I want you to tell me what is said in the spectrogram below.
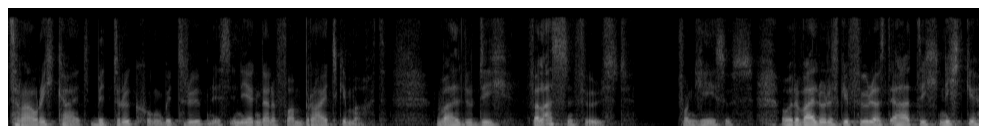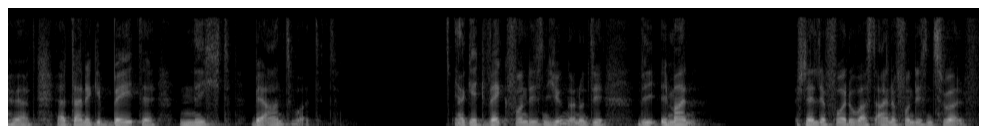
Traurigkeit, Bedrückung, Betrübnis in irgendeiner Form breit gemacht, weil du dich verlassen fühlst von Jesus oder weil du das Gefühl hast, er hat dich nicht gehört, er hat deine Gebete nicht beantwortet. Er geht weg von diesen Jüngern und die, die ich meine, stell dir vor, du warst einer von diesen zwölf.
